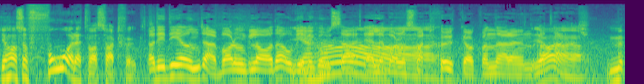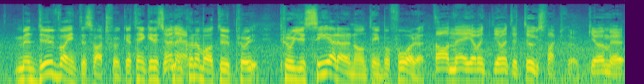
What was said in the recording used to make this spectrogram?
Jaha, så fåret var svartsjukt? Ja, det är det jag undrar. Var de glada och ville Jaha. gosa eller var de svartsjuka och var nära en Ja, attack? ja, ja. Men, du var inte svartsjuk? Jag tänker det skulle nej. kunna vara att du pro, projicerade någonting på fåret. Ja, nej, jag var inte, jag var inte ett dugg svartsjuk. Jag var mer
